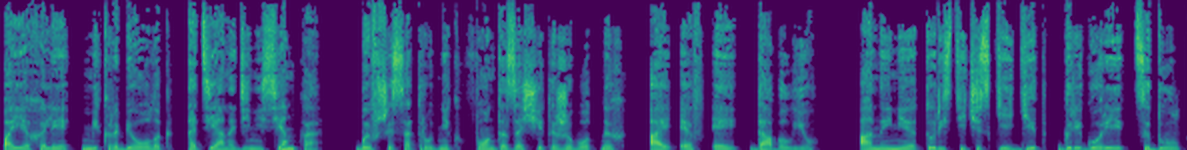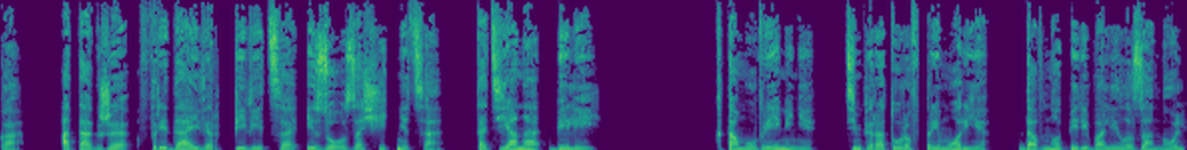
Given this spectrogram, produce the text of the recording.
поехали микробиолог Татьяна Денисенко, бывший сотрудник Фонда защиты животных IFAW, а ныне туристический гид Григорий Цидулка, а также фридайвер, певица и зоозащитница Татьяна Белей. К тому времени температура в Приморье давно перевалила за ноль,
